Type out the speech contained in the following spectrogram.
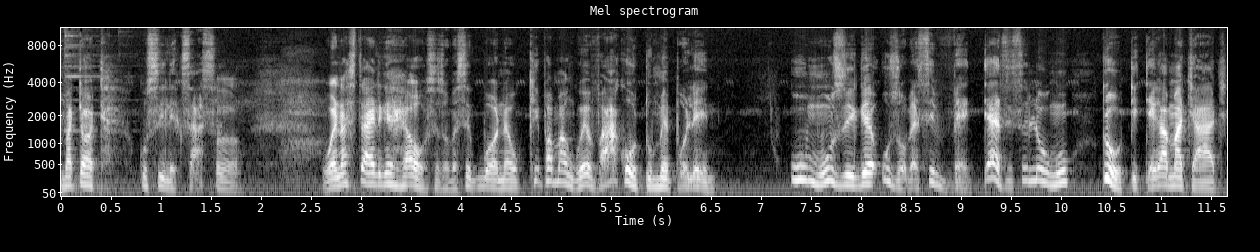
Madoda kusile kusasa. Wena style ke hawu sizobe sikubona ukhipha amangweva akho udume ebholeni. Umuzi ke uzobe siveteza isilungu kuyodideka amajaji.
